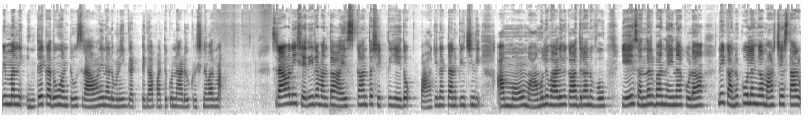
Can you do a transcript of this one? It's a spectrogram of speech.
మిమ్మల్ని ఇంతే కదూ అంటూ శ్రావణి నడుముని గట్టిగా పట్టుకున్నాడు కృష్ణవర్మ. శ్రావణి శరీరం అంతా అయస్కాంత శక్తి ఏదో పాకినట్టు అనిపించింది. అమ్మో మామూలు వాడివి కాదురా నువ్వు. ఏ సందర్భాన్నైనా కూడా నీకు అనుకూలంగా మార్చేస్తారు.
